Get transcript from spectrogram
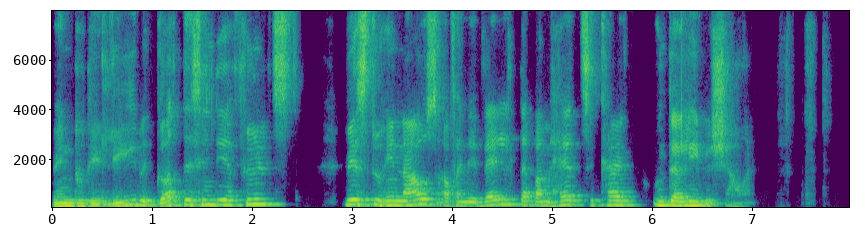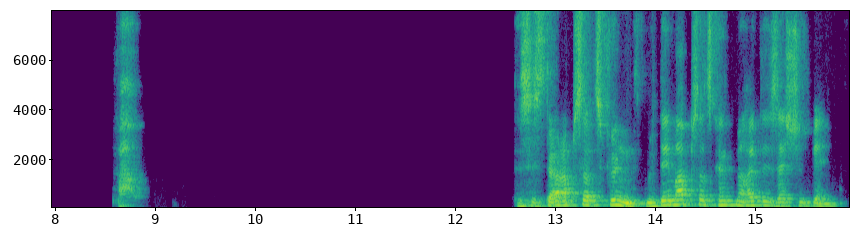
Wenn du die Liebe Gottes in dir fühlst, wirst du hinaus auf eine Welt der Barmherzigkeit und der Liebe schauen. Wow. Das ist der Absatz 5. Mit dem Absatz könnten wir heute die Session beenden.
